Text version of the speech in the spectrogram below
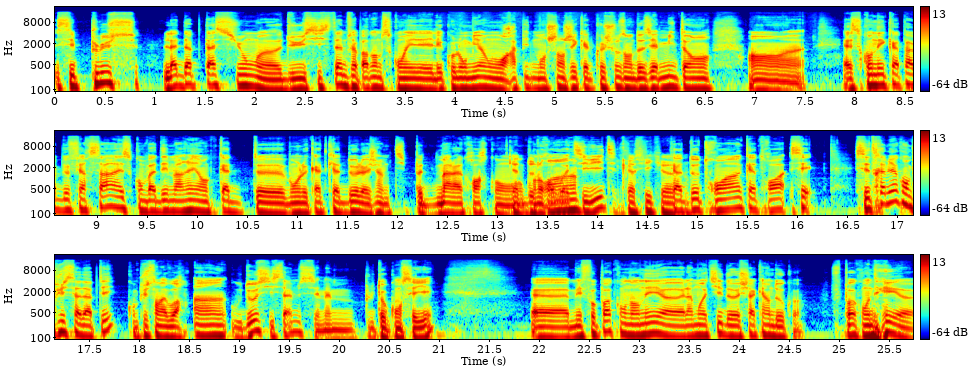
c'est plus l'adaptation euh, du système. Ça, par exemple, ce qu'ont les Colombiens ont rapidement changé quelque chose en deuxième mi-temps. En, euh, Est-ce qu'on est capable de faire ça? Est-ce qu'on va démarrer en 4 euh, Bon, le 4-4-2, là, j'ai un petit peu de mal à croire qu'on 4-2-3-1. qu'on le revoit si vite. Classique. euh, 4-2-3-1, 4-3. C'est, c'est très bien qu'on puisse s'adapter, qu'on puisse en avoir un ou deux systèmes, c'est même plutôt conseillé. Euh, mais il faut pas qu'on en ait euh, la moitié de chacun d'eux. Quoi. faut pas qu'on ait euh,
